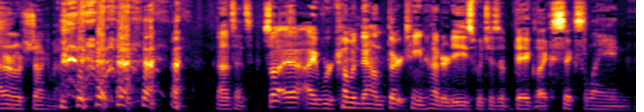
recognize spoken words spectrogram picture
I don't know what you're talking about. Nonsense. So I, I we're coming down 1300 East, which is a big like six lane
